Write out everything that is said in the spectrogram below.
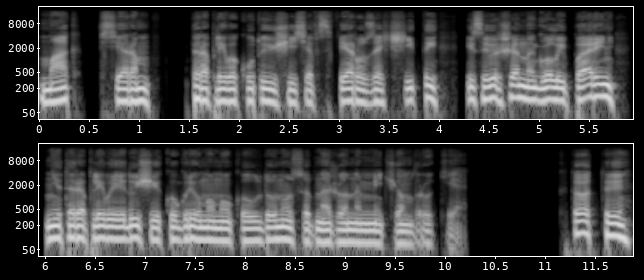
Маг в сером торопливо кутающийся в сферу защиты, и совершенно голый парень, неторопливо идущий к угрюмому колдуну с обнаженным мечом в руке. «Кто ты?»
